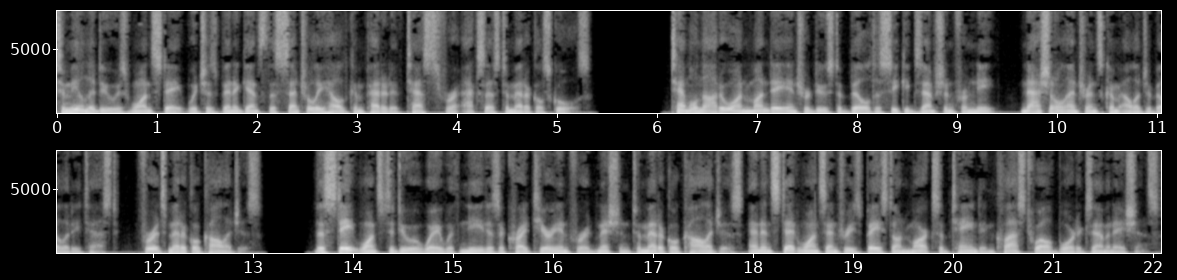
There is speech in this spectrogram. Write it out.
Tamil Nadu is one state which has been against the centrally held competitive tests for access to medical schools. Tamil Nadu on Monday introduced a bill to seek exemption from NEET, National Entrance Cum Eligibility Test, for its medical colleges. The state wants to do away with NEET as a criterion for admission to medical colleges and instead wants entries based on marks obtained in Class 12 board examinations.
